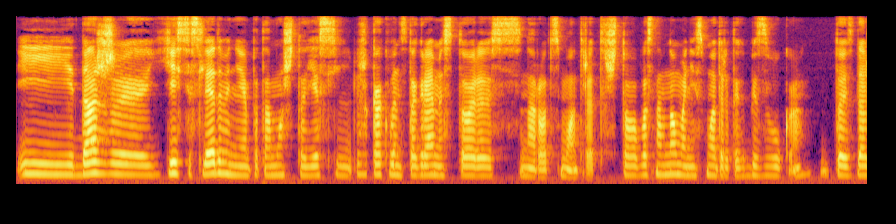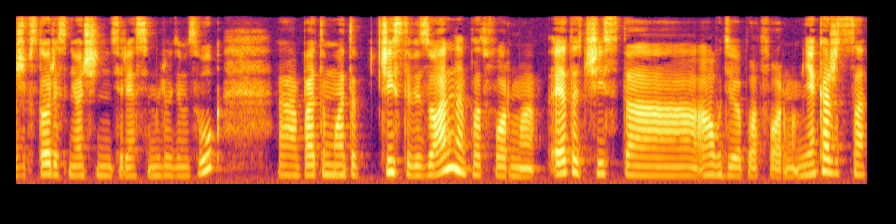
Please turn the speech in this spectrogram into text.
И даже есть исследования, потому что если, как в Инстаграме сторис народ смотрит, что в основном они смотрят их без звука. То есть даже в сторис не очень интересен людям звук, а, поэтому это чисто визуальная платформа, это чисто аудиоплатформа. Мне кажется,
